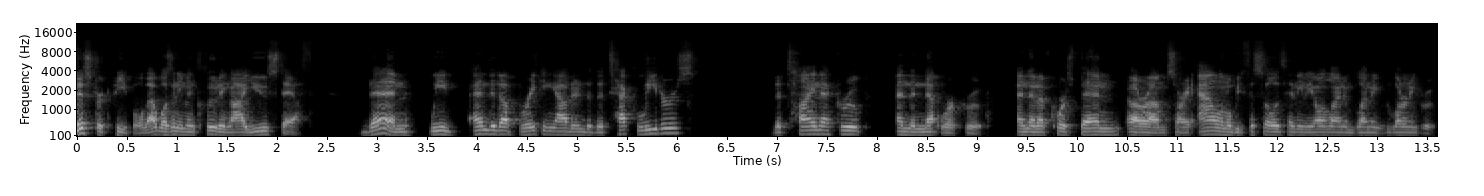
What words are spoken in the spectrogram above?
district people. That wasn't even including IU staff. Then we ended up breaking out into the tech leaders, the TINET group, and the network group. And then, of course, Ben, or I'm sorry, Alan will be facilitating the online and blending learning group.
